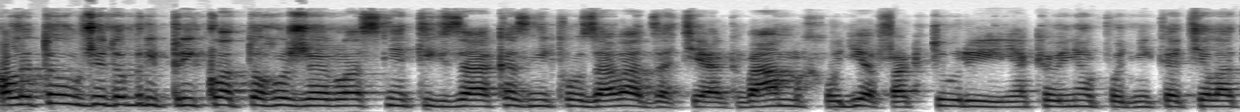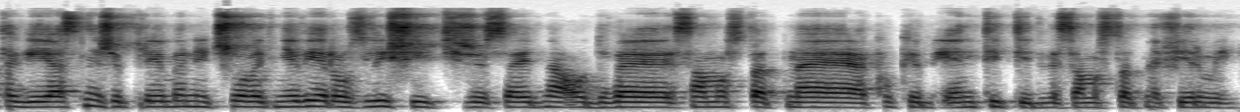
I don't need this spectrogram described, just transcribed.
Ale to už je dobrý príklad toho, že vlastne tých zákazníkov zavádzate. Ak vám chodia faktúry nejakého iného podnikateľa, tak je jasné, že priemerný človek nevie rozlišiť, že sa jedná o dve samostatné, ako keby entity, dve samostatné firmy.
